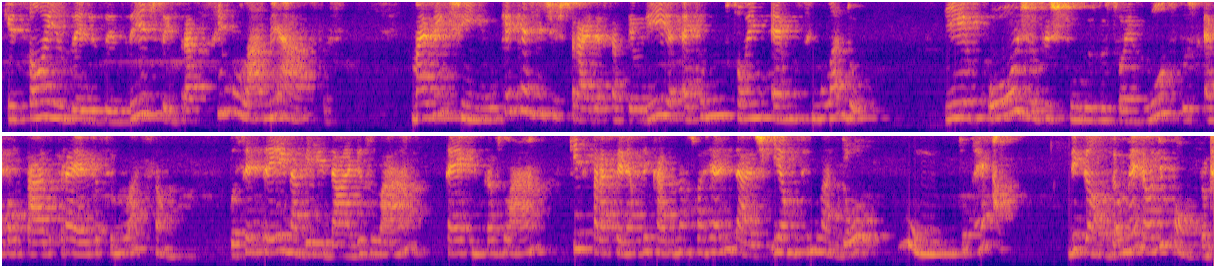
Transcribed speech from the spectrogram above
que os sonhos deles existem para simular ameaças. Mas, enfim, o que, que a gente extrai dessa teoria é que um sonho é um simulador. E hoje os estudos dos sonhos lúcidos é voltado para essa simulação. Você treina habilidades lá, técnicas lá, que para serem aplicadas na sua realidade. E é um simulador muito real digamos, é o melhor de ponta. Né?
